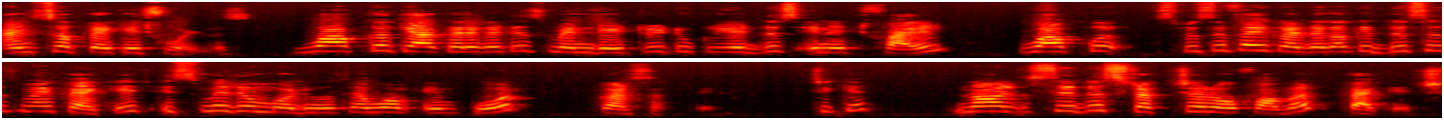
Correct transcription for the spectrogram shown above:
and sub package folders. वो आपका क्या करेगा it is mandatory to create this nh file वो आपको स्पेसिफाई कर देगा कि दिस इज़ माय पैकेज इसमें जो मॉड्यूल्स है वो हम इंपोर्ट कर सकते हैं। ठीक है? Now see the structure of our package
